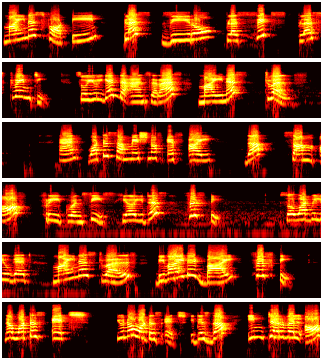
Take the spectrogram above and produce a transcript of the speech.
minus 14 plus 0 plus 6 plus 20. So, you will get the answer as minus 12. And what is summation of Fi? The sum of frequencies. Here it is 50. So what will you get? Minus 12 divided by 50. Now what is H? You know what is H? It is the interval of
